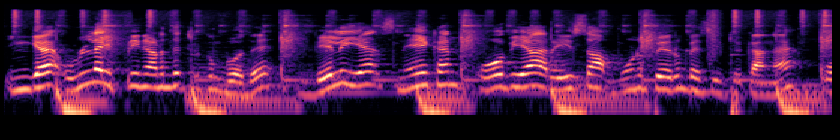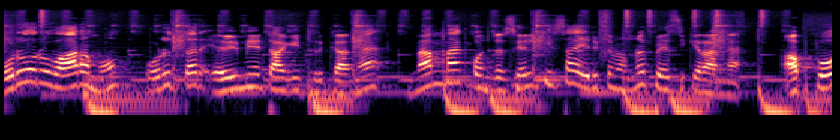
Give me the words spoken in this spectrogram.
இங்க உள்ள இப்படி நடந்துட்டு இருக்கும்போது வெளியே ஸ்னேகன் ஓவியா ரீசா மூணு பேரும் பேசிட்டு இருக்காங்க. ஒரு ஒரு வாரமும் ஒருத்தர் எலிமினேட் ஆகிட்டு இருக்காங்க. நம்ம கொஞ்சம் செல்ஃபிஷா இருக்கணும்னு பேசிக்கிறாங்க. அப்போ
